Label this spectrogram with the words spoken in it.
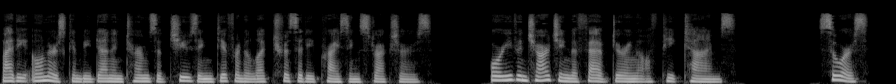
by the owners can be done in terms of choosing different electricity pricing structures or even charging the PHEV during off peak times. Source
